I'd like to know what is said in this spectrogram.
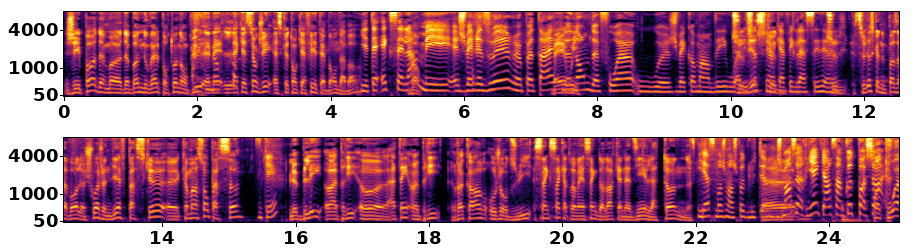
J'ai pas de, de bonnes nouvelles pour toi non plus. Eh, mais la question que j'ai, est-ce que ton café était bon d'abord? Il était excellent, Bon. mais je vais réduire euh, peut-être Ben le oui. nombre de fois où euh, je vais commander ou Tu aller chercher un café glacé. euh, Tu, tu risques de ne pas avoir le choix, Geneviève, parce que, euh, commençons par ça. OK? Le blé a, appris- a atteint un prix record aujourd'hui, 585 dollars canadiens la tonne. Yes, moi, je mange pas de gluten. Euh, je mange rien car ça me coûte pas cher. Pas toi,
